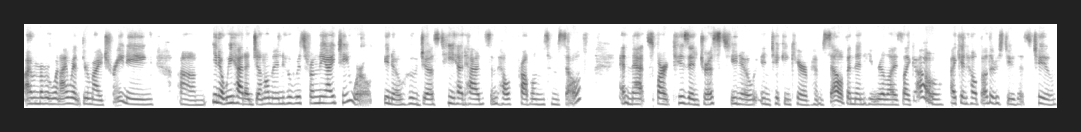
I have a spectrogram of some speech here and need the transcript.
I remember when I went through my training, um, you know, we had a gentleman who was from the IT world, you know, who just, he had had some health problems himself and that sparked his interest, you know, in taking care of himself. And then he realized like, oh, I can help others do this too.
